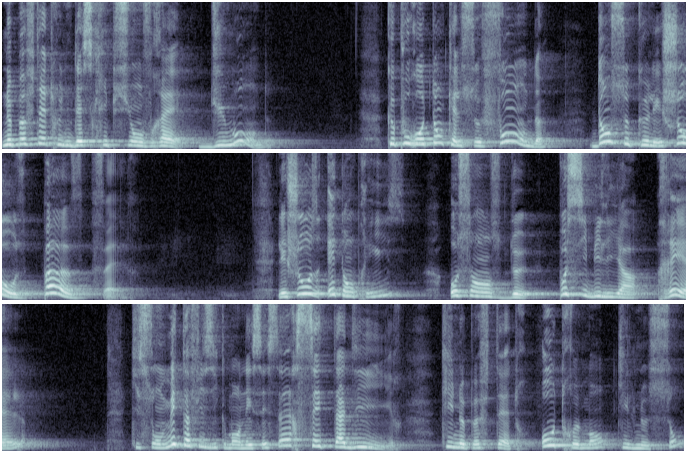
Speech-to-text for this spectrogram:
ne peuvent être une description vraie du monde que pour autant qu'elles se fondent dans ce que les choses peuvent faire. Les choses étant prises au sens de possibilia réels qui sont métaphysiquement nécessaires, c'est-à-dire qui ne peuvent être autrement qu'ils ne sont,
